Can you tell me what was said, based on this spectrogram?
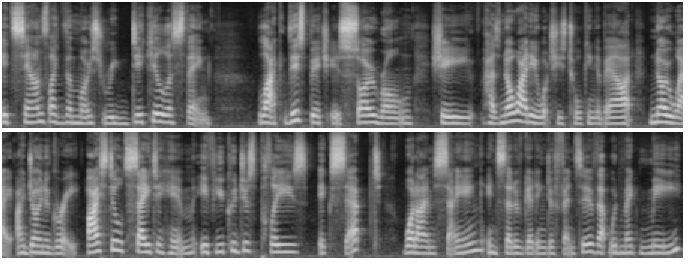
it sounds like the most ridiculous thing. Like, this bitch is so wrong. She has no idea what she's talking about. No way. I don't agree. I still say to him, if you could just please accept what I'm saying instead of getting defensive. That would make me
